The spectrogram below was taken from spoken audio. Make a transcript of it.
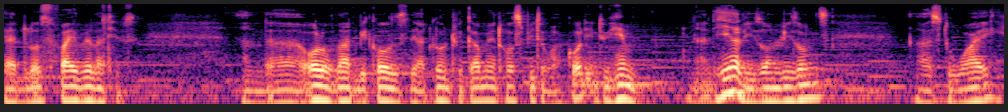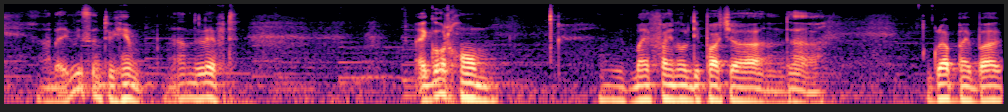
He had lost five relatives. And uh, all of that because they had gone to a government hospital, according to him. And he had his own reasons as to why. And I listened to him and left. I got home with my final departure and uh, grabbed my bag.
